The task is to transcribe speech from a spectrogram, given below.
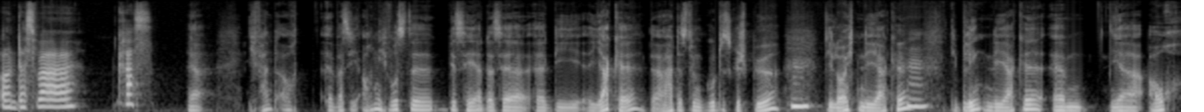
Und das war krass. Ja, ich fand auch, äh, was ich auch nicht wusste bisher, dass er äh, die Jacke, da hattest du ein gutes Gespür, Hm. die leuchtende Jacke, die blinkende Jacke, ähm, ja auch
